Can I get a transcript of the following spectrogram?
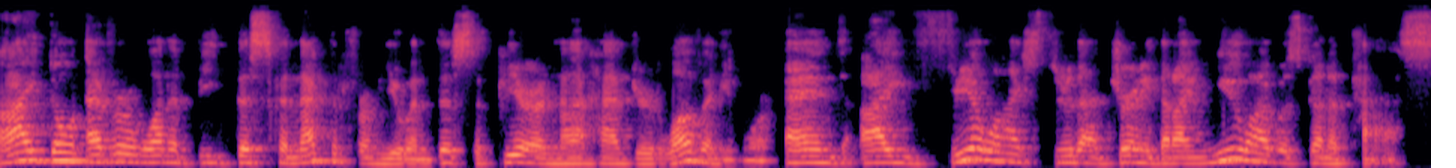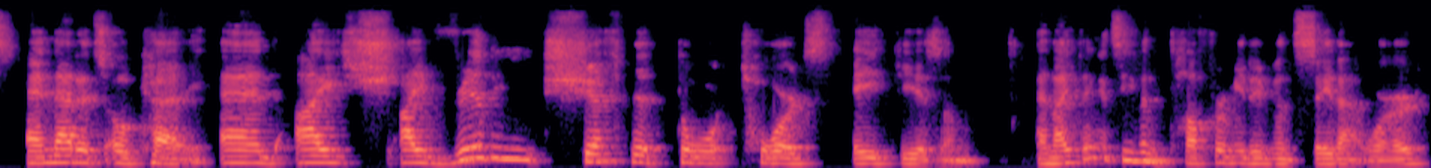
I don't ever want to be disconnected from you and disappear and not have your love anymore. And I realized through that journey that I knew I was going to pass and that it's okay. And I, sh- I really shifted th- towards atheism and I think it's even tough for me to even say that word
